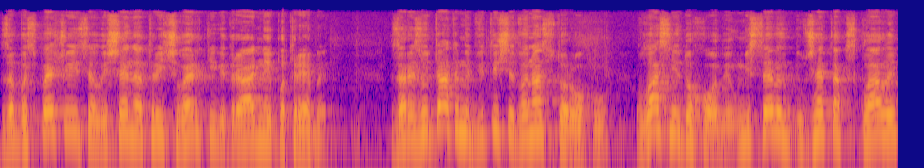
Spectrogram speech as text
забезпечується лише на три чверті від реальної потреби. За результатами 2012 року власні доходи в місцевих бюджетах склали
